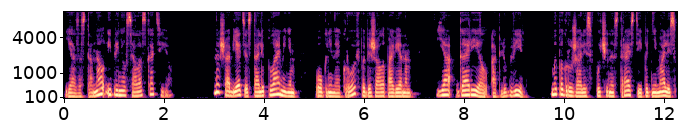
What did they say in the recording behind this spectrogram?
Я застонал и принялся ласкать ее. Наши объятия стали пламенем, огненная кровь побежала по венам. Я горел от любви. Мы погружались в пучины страсти и поднимались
